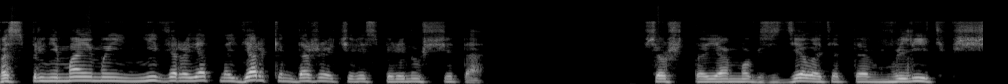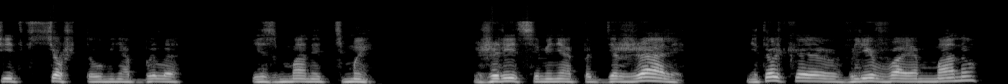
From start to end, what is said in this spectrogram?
воспринимаемый невероятно ярким даже через пелену щита. Все, что я мог сделать, это влить в щит все, что у меня было из маны тьмы. Жрицы меня поддержали, не только вливая ману,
